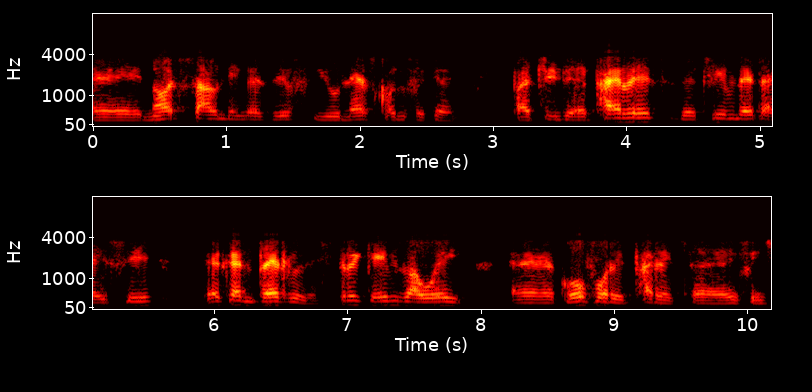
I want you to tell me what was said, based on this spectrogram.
uh, not sounding as if you're less confident. But the Pirates, the team that I see, they can battle. It's three games away. Uh, go for it, Pirates. Uh, if it's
